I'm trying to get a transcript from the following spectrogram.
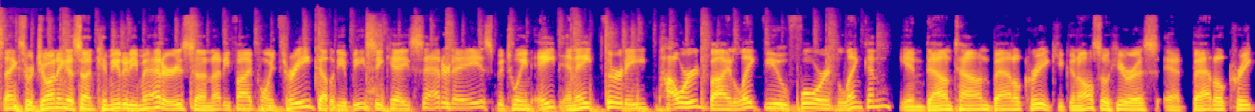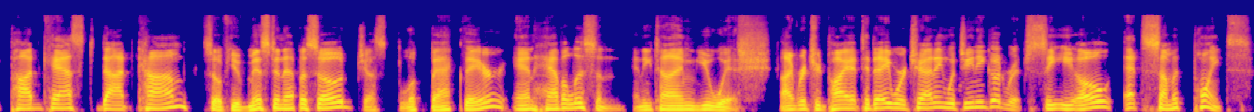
Thanks for joining us on Community Matters on 95.3 WBCK Saturdays between 8 and 8:30 powered by Lakeview Ford Lincoln in downtown Battle Creek. You can also hear us at battlecreekpodcast.com. So if you've missed an episode, just look back there and have a listen anytime you wish. I'm Richard Piet. Today we're chatting with Jeannie Goodrich, CEO at Summit Pointe.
